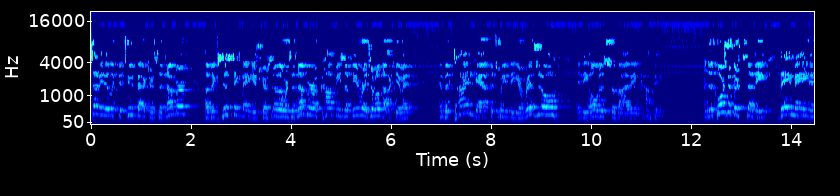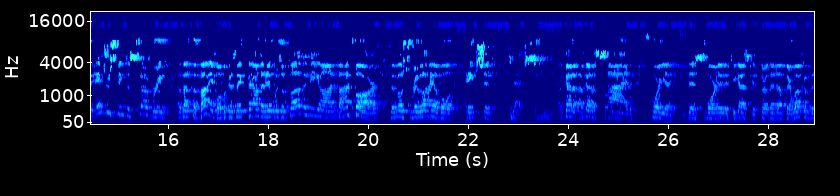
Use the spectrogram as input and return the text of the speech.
study, they looked at two factors the number of existing manuscripts, in other words, the number of copies of the original document, and the time gap between the original and the oldest surviving copy. In the course of their study, they made an interesting discovery about the Bible because they found that it was above and beyond, by far, the most reliable ancient text. I've got a, I've got a slide for you this morning. If you guys could throw that up there. Welcome to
